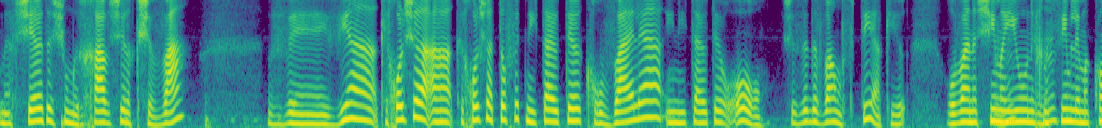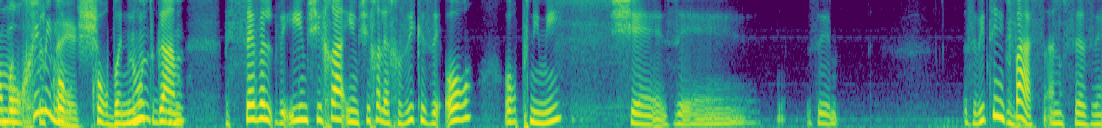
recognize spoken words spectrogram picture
מאפשרת איזשהו מרחב של הקשבה, והביאה, ככל, שה, ככל שהתופת נהייתה יותר קרובה אליה, היא נהייתה יותר אור. שזה דבר מפתיע, כי רוב האנשים mm-hmm, היו נכנסים mm-hmm. למקום של קור, קורבנות mm-hmm, גם, mm-hmm. וסבל, והיא המשיכה, המשיכה להחזיק איזה אור, אור פנימי, שזה... זה, זה בלתי נתפס, הנושא הזה.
